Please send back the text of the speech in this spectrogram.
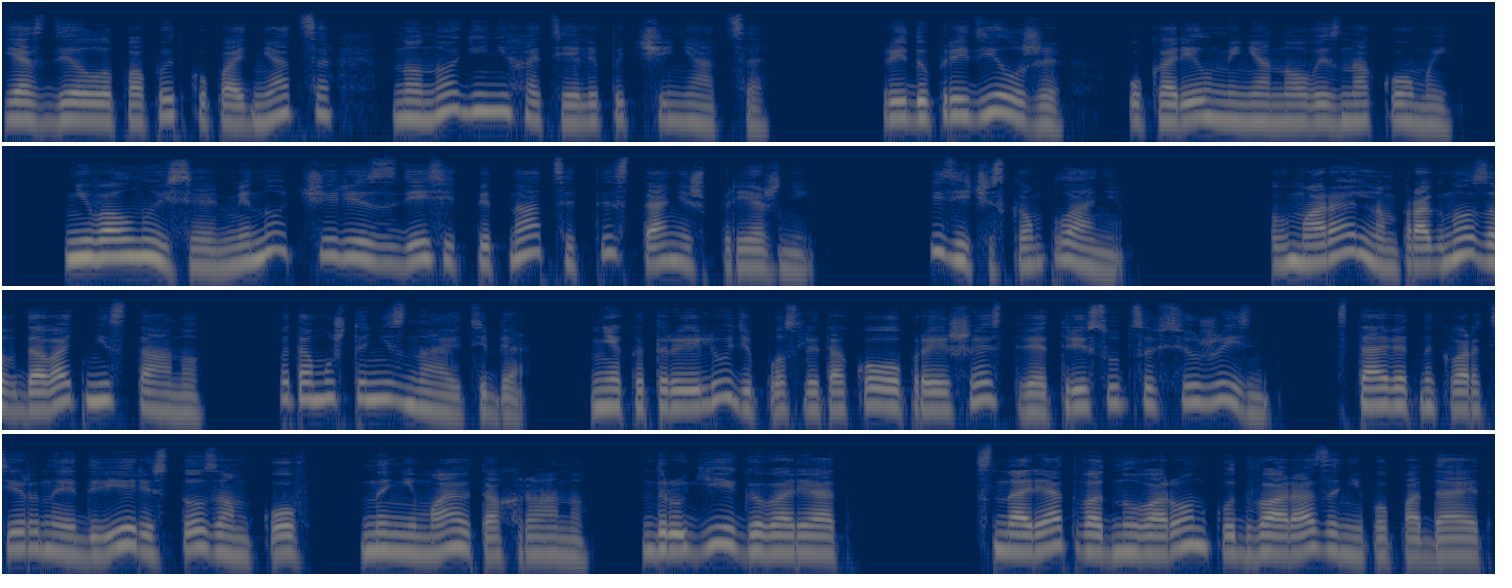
Я сделала попытку подняться, но ноги не хотели подчиняться. «Предупредил же», — укорил меня новый знакомый. «Не волнуйся, минут через 10-15 ты станешь прежней. В физическом плане. В моральном прогнозов давать не стану, потому что не знаю тебя. Некоторые люди после такого происшествия трясутся всю жизнь, ставят на квартирные двери сто замков, нанимают охрану. Другие говорят, снаряд в одну воронку два раза не попадает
